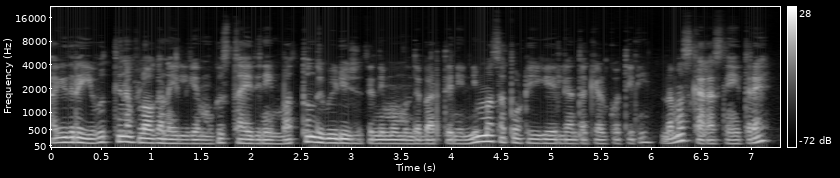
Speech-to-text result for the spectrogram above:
ಹಾಗಿದ್ರೆ ಇವತ್ತಿನ ಬ್ಲಾಗನ್ನು ಇಲ್ಲಿಗೆ ಮುಗಿಸ್ತಾ ಇದ್ದೀನಿ. ಮತ್ತೊಂದು ವಿಡಿಯೋ ಜೊತೆ ನಿಮ್ಮ ಮುಂದೆ ಬರ್ತೀನಿ. ನಿಮ್ಮ ಸಪೋರ್ಟ್ ಹೀಗೆ ಇರಲಿ ಅಂತ ಕೇಳ್ಕೊತೀನಿ. ನಮಸ್ಕಾರ ಸ್ನೇಹಿತರೆ.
